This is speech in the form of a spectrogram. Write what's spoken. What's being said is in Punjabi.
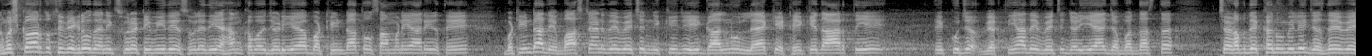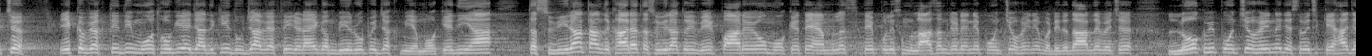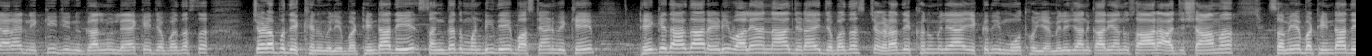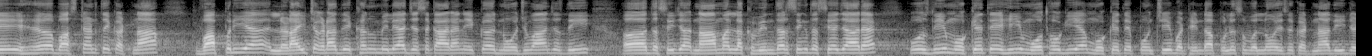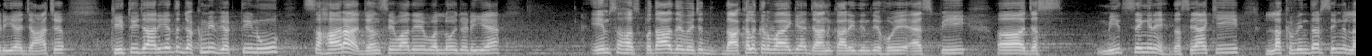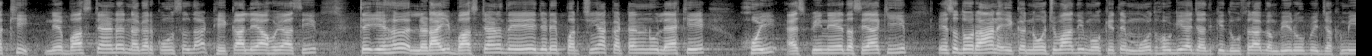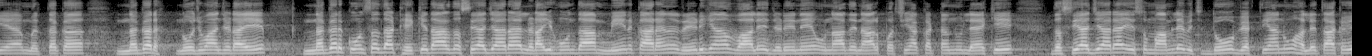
ਨਮਸਕਾਰ, ਤੁਸੀਂ ਵੇਖ ਰਹੇ ਹੋ ਦੈਨਿਕ ਸਵੇਰਾ ਟੀਵੀ ਦੇ ਇਸ ਵੇਲੇ ਦੀ ਅਹਿਮ ਖਬਰ ਜਿਹੜੀ ਹੈ, ਬਠਿੰਡਾ ਤੋਂ ਸਾਹਮਣੇ ਆ ਰਹੀ ਤੇ ਬਠਿੰਡਾ ਦੇ ਬੱਸ ਸਟੈਂਡ ਦੇ ਵਿੱਚ ਨਿੱਕੀ ਜਿਹੀ ਗੱਲ ਨੂੰ ਲੈ ਕੇ ਠੇਕੇਦਾਰ ਤੇ ਇਹ ਕੁਝ ਵਿਅਕਤੀਆਂ ਦੇ ਵਿੱਚ ਜਿਹੜੀ ਹੈ ਜ਼ਬਰਦਸਤ ਝੜਪ ਦੇਖਣ ਨੂੰ ਮਿਲੀ, ਜਿਸ ਦੇ ਵਿੱਚ ਇੱਕ ਵਿਅਕਤੀ ਦੀ ਮੌਤ ਹੋ ਗਈ ਹੈ, ਜਦਕਿ ਦੂਜਾ ਵਿਅਕਤੀ ਜਿਹੜਾ ਹੈ ਗੰਭੀਰ ਰੂਪ ਵਿੱਚ ਜ਼ਖਮੀ ਹੈ। ਮੌਕੇ ਦੀਆਂ ਤਸਵੀਰਾਂ ਤਾਂ ਦਿਖਾ ਰਿਹਾ, ਤਸਵੀਰਾਂ ਤੁਸੀਂ ਵੇਖ ਪਾ ਰਹੇ ਹੋ। ਮੌਕੇ ਤੇ ਐਂਬੂਲੈਂਸ ਤੇ ਪੁਲਿਸ ਮੁਲਾਜ਼ਮ ਜਿਹੜੇ ਨੇ ਪਹੁੰਚੇ ਹੋਏ ਨੇ, ਵੱਡੀ ਤਾਦਾਦ ਦੇ ਵਿੱਚ ਲੋਕ ਵੀ ਪਹੁੰਚੇ ਹੋਏ ਨੇ, ਜਿਸ ਵਿੱਚ ਕਿਹਾ ਜਾ ਰਿਹਾ ਨਿੱਕੀ ਜੀ ਨੂੰ ਗੱਲ ਨੂੰ ਲੈ ਕੇ ਜ਼ਬਰਦਸਤ ਝੜਪ ਦੇਖਣ ਨੂੰ ਮਿਲੀ ਬਠਿੰਡਾ ਦੇ ਸੰਗਤ ਮੰਡੀ ਦੇ ਬੱਸ ਸਟੈਂਡ ਵਿਖੇ ਠੇਕੇਦਾਰ ਦਾ ਰੇੜੀ ਵਾਲਿਆਂ ਨਾਲ ਜਿਹੜਾ ਹੈ ਜ਼ਬਰਦਸਤ ਝਗੜਾ ਦੇਖਣ ਨੂੰ ਮਿਲਿਆ। ਇੱਕ ਦੀ ਮੌਤ ਹੋਈ ਹੈ। ਮਿਲੀ ਜਾਣਕਾਰੀ ਅਨੁਸਾਰ ਅੱਜ ਸ਼ਾਮ ਸਮੇਂ ਬਠਿੰਡਾ ਦੇ ਇਹ ਬੱਸ ਸਟੈਂਡ ਤੇ ਘਟਨਾ ਵਾਪਰੀ ਹੈ। ਲੜਾਈ ਝਗੜਾ ਦੇਖਣ ਨੂੰ ਮਿਲਿਆ, ਜਿਸ ਕਾਰਨ ਇੱਕ ਨੌਜਵਾਨ ਜਿਸ ਦੀ ਦੱਸੀ ਜਾ, ਨਾਮ ਲਖਵਿੰਦਰ ਸਿੰਘ ਦੱਸਿਆ ਜਾ ਰਿਹਾ ਹੈ। ਉਸ ਦੀ ਮੌਕੇ ਤੇ ਹੀ ਮੌਤ ਹੋ ਗਈ ਹੈ। ਮੌਕੇ ਤੇ ਪਹੁੰਚੀ ਬਠਿੰਡਾ ਪੁਲਿਸ ਵੱਲੋਂ ਇਸ ਘਟਨਾ ਦੀ ਜਿਹੜੀ ਹੈ ਜਾਂਚ ਕੀਤੀ ਜਾ ਰਹੀ ਹੈ ਤੇ ਜ਼ਖਮੀ ਵਿਅਕਤੀ ਨੂੰ ਸਹਾਰਾ ਜਨ ਸੇਵਾ ਦੇ ਵੱਲੋਂ ਜਿਹੜੀ ਹੈ ਏਮਸ ਹਸਪਤਾਲ ਦੇ ਵਿੱਚ ਦਾਖਲ ਕਰਵਾਇਆ ਗਿਆ। ਜਾਣਕਾਰੀ ਦਿੰਦੇ ਹੋਏ ਐਸਪੀ ਜਸਮੀਤ ਸਿੰਘ ਨੇ ਦੱਸਿਆ ਕਿ ਲਖਵਿੰਦਰ ਸਿੰਘ ਲੱਖੀ ਨੇ ਬੱਸ ਸਟੈਂਡ ਨਗਰ ਕੌਂਸਲ ਦਾ ਠੇਕਾ ਲਿਆ ਹੋਇਆ ਸੀ ਤੇ ਇਹ ਲੜਾਈ ਬੱਸ ਸਟੈਂਡ ਦੇ ਜਿਹੜੇ ਪਰਚੀਆਂ ਕੱਟਣ ਨੂੰ ਲੈ ਕੇ ਹੋਈ। ਐਸਪੀ ਨੇ ਦੱਸਿਆ ਕਿ ਇਸ ਦੌਰਾਨ ਇੱਕ ਨੌਜਵਾਨ ਦੀ ਮੌਕੇ ਤੇ ਮੌਤ ਹੋ ਗਈ ਹੈ, ਜਦਕਿ ਦੂਸਰਾ ਗੰਭੀਰ ਰੂਪ ਵਿੱਚ ਜ਼ਖਮੀ ਹੈ। ਮ੍ਰਿਤਕ ਨਗਰ ਨੌਜਵਾਨ ਜਿਹੜਾ ਹੈ ਨਗਰ ਕੌਂਸਲ ਦਾ ਠੇਕੇਦਾਰ ਦੱਸਿਆ ਜਾ ਰਿਹਾ ਲੜਾਈ ਹੋਣ ਦਾ ਮੇਨ ਕਾਰਨ ਰੇੜੀਆਂ ਵਾਲੇ ਜਿਹੜੇ ਨੇ, ਉਹਨਾਂ ਦੇ ਨਾਲ ਪਰਚੀਆਂ ਕੱਟਣ ਨੂੰ ਲੈ ਕੇ ਦੱਸਿਆ ਜਾ ਰਿਹਾ ਇਸ ਮਾਮਲੇ ਵਿੱਚ ਦੋ ਵਿਅਕਤੀਆਂ ਨੂੰ ਹਲੇ ਤੱਕ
